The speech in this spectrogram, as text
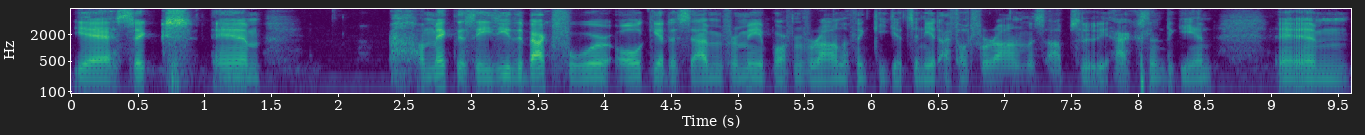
Yeah, six. Um, I'll make this easy. The back four all get a seven from me, apart from Varane. I think he gets an eight. I thought Varane was absolutely excellent again. Um,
